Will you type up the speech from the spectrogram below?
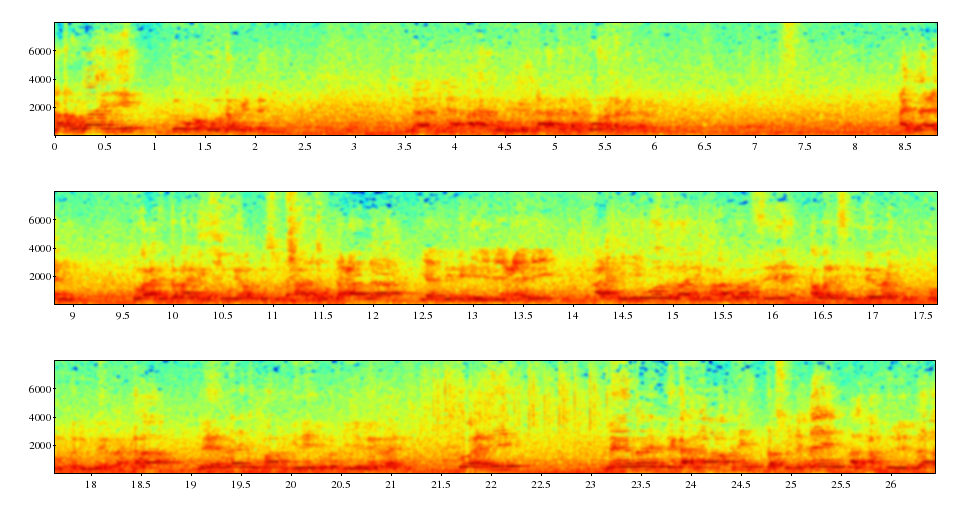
كهربائي دبك كوتر قد لا إله أكثر من لا أكثر لكثر عجائبي توعد تمام يسوي رب سبحانه وتعالى يلي نهي بعيني أرحيه ودبالي مرة ورسي أول سين من رايتو تكون كلمة من ركلا. من رايتو قاد جنيه يبقى من رايتو توعدي. من رأيت دقحنا مقنه تصلحي الحمد لله.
